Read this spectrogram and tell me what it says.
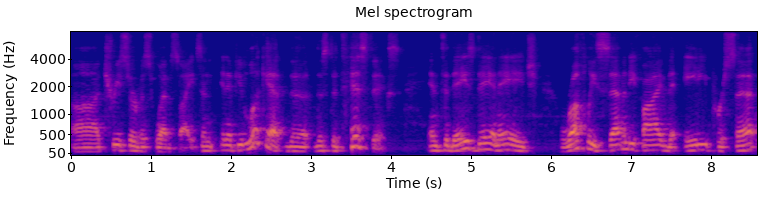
uh, tree service websites. And, and if you look at the, the statistics in today's day and age, roughly 75 to 80%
